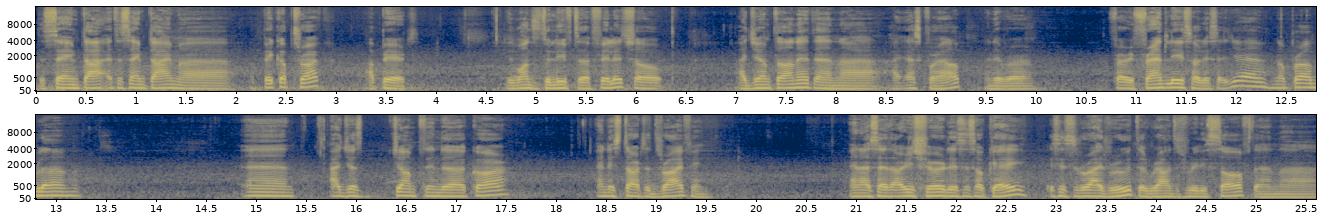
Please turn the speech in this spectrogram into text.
The same time, at the same time, uh, a pickup truck appeared. It wanted to leave the village, so I jumped on it and uh, I asked for help, and they were very friendly. So they said, "Yeah, no problem." And I just jumped in the car, and they started driving. And I said, "Are you sure this is okay? Is this the right route? The ground is really soft, and uh,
